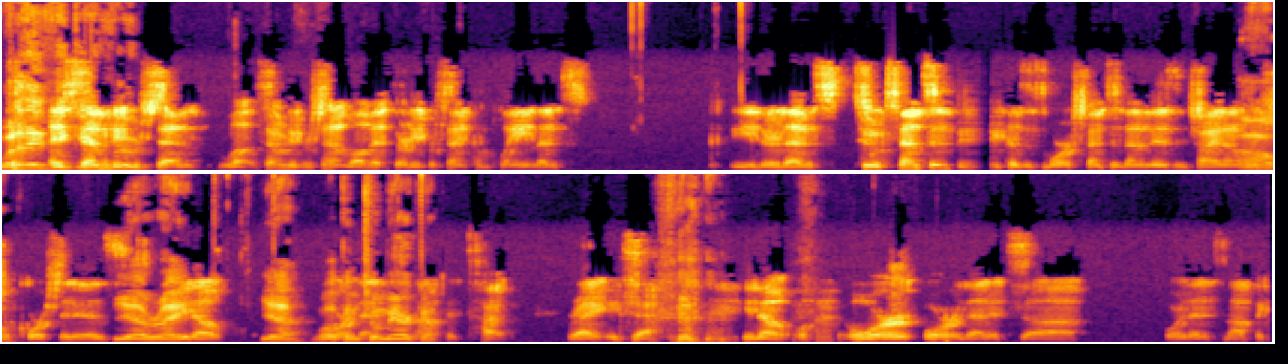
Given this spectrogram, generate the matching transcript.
What do they think? Seventy percent, seventy percent love it. Thirty percent complain that it's either that it's too expensive because it's more expensive than it is in China, which oh. of course it is. Yeah, right. You know, yeah. Welcome to America. Right, exactly. you know, or or that it's uh, or that it's not the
